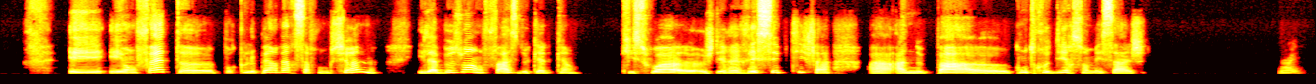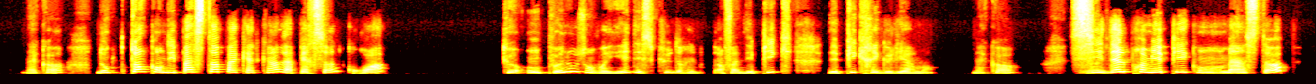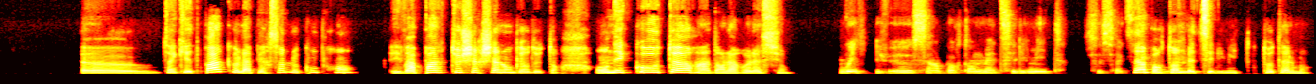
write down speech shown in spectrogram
Et, en fait, pour que le pervers, ça fonctionne, il a besoin en face de quelqu'un qui soit, je dirais, réceptif à, à ne pas contredire son message. Oui. D'accord? Donc, tant qu'on ne dit pas stop à quelqu'un, la personne croit qu'on peut nous envoyer des scuds, enfin des pics, des pics régulièrement. D'accord? Si dès le premier pic, on met un stop, euh, t'inquiète pas que la personne le comprend et va pas te chercher à longueur de temps. On est co-auteur hein, dans la relation. Oui, euh, c'est important de mettre ses limites. C'est important de mettre ses limites, totalement.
